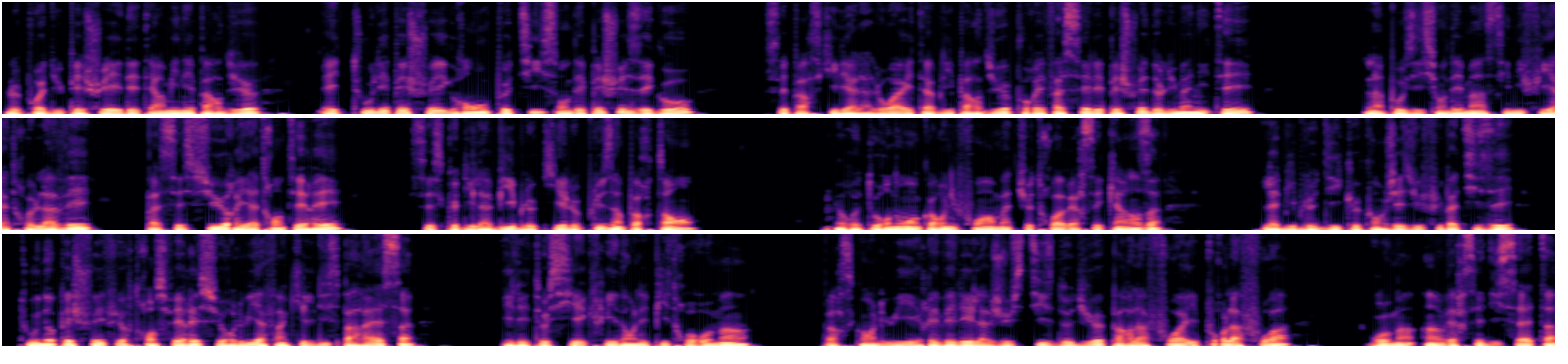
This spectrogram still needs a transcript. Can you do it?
Le poids du péché est déterminé par Dieu, et tous les péchés, grands ou petits, sont des péchés égaux. C'est parce qu'il y a la loi établie par Dieu pour effacer les péchés de l'humanité. L'imposition des mains signifie être lavé, passer sûr et être enterré. C'est ce que dit la Bible qui est le plus important. Retournons encore une fois en Matthieu 3 verset 15. La Bible dit que quand Jésus fut baptisé, tous nos péchés furent transférés sur lui afin qu'ils disparaissent. Il est aussi écrit dans l'Épître aux Romains, parce qu'en lui est révélée la justice de Dieu par la foi et pour la foi. Romains 1 verset 17.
